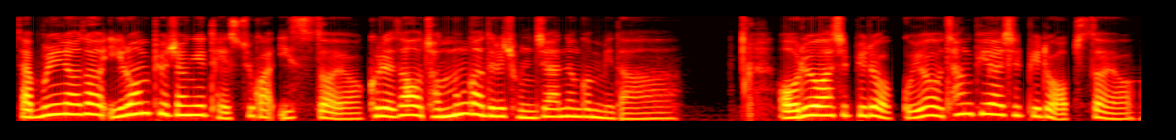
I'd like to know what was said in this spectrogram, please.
자, 물려서 이런 표정이 될 수가 있어요. 그래서 전문가들이 존재하는 겁니다. 어려워하실 필요 없고요. 창피하실 필요 없어요.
